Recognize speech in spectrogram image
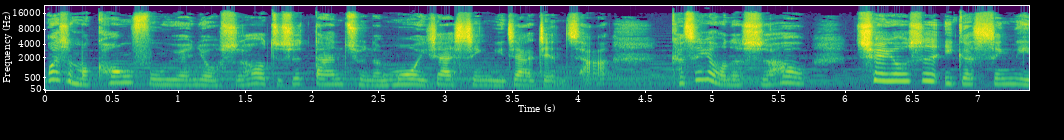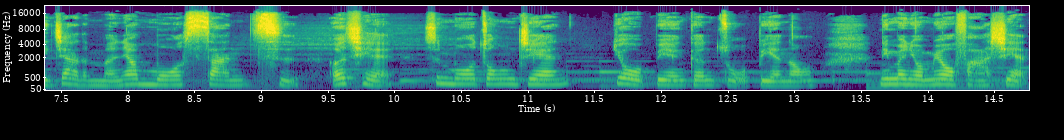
为什么空服员有时候只是单纯的摸一下行李架检查，可是有的时候却又是一个行李架的门要摸三次，而且是摸中间、右边跟左边哦？你们有没有发现？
